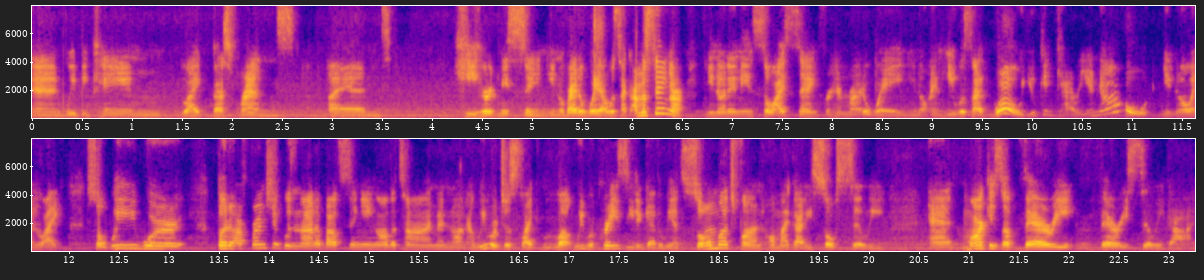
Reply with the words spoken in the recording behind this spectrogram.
and we became like best friends and he heard me sing, you know, right away. I was like, I'm a singer, you know what I mean? So I sang for him right away, you know, and he was like, Whoa, you can carry a note, you know, and like, so we were, but our friendship was not about singing all the time, and, and we were just like, we were crazy together. We had so much fun. Oh my God, he's so silly. And Marc is a very, very silly guy.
